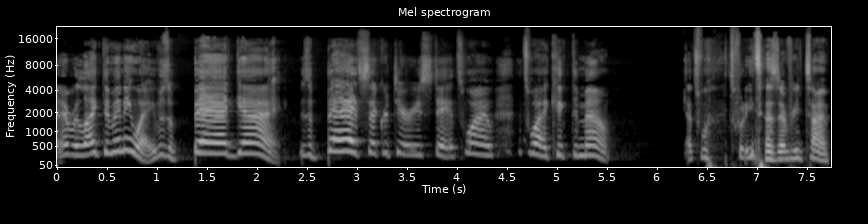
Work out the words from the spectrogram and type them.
I never liked him anyway. He was a bad guy. He was a bad Secretary of State. That's why. That's why I kicked him out. That's what. That's what he does every time.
